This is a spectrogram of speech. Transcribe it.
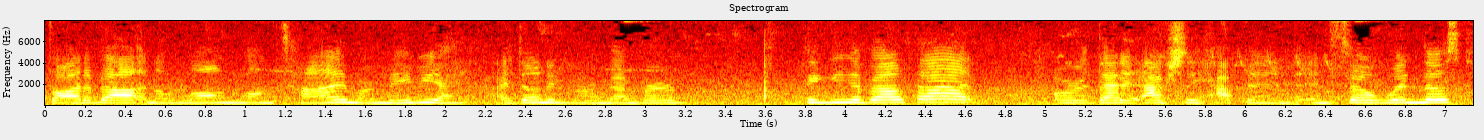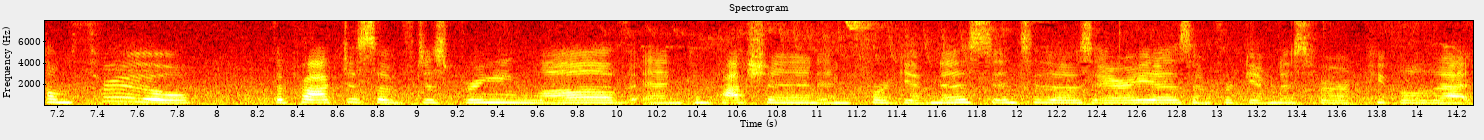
thought about in a long, long time, or maybe I, I don't even remember thinking about that or that it actually happened. And so when those come through, the practice of just bringing love and compassion and forgiveness into those areas and forgiveness for people that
